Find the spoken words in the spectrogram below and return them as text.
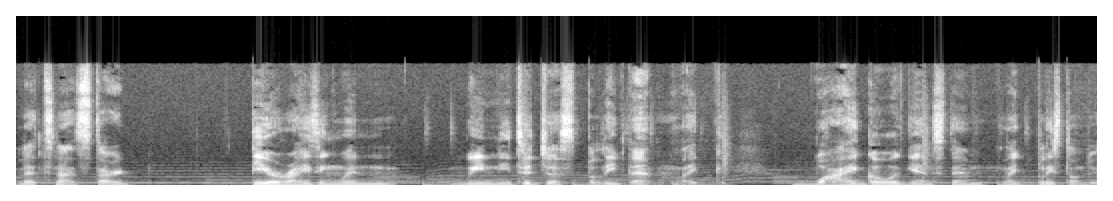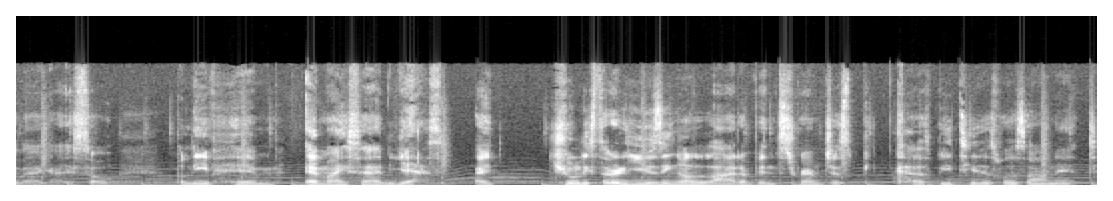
Let's not start theorizing when we need to just believe them. Like, why go against them? Like, please don't do that, guys. So, believe him. Am I sad? Yes. I truly started using a lot of Instagram just because BTS was on it.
